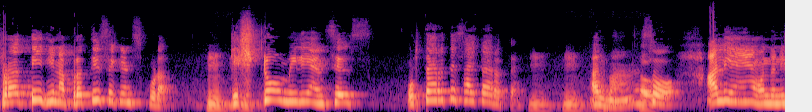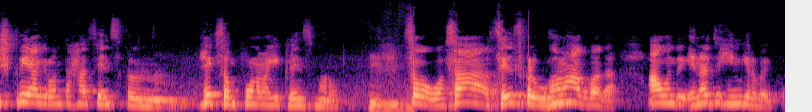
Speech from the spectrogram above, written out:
ಪ್ರತಿದಿನ ಪ್ರತಿ ಸೆಕೆಂಡ್ಸ್ ಕೂಡ. ಎಷ್ಟೋ ಮಿಲಿಯನ್ ಸೆಲ್ಸ್ ಹುಡ್ತಾ ಇರುತ್ತೆ ಸಾಯ್ತಾ ಇರುತ್ತೆ. ಅಲ್ವಾ. ಸೊ ಅಲ್ಲಿ ಒಂದು ನಿಷ್ಕ್ರಿಯ ಆಗಿರುವಂತಹ ಸೆನ್ಸ್ಗಳನ್ನ ಹೇಗೆ ಸಂಪೂರ್ಣವಾಗಿ ಕ್ಲೀನ್ಸ್ ಮಾಡೋದು? ಸೊ ಹೊಸ ಸೇಲ್ಸ್ಗಳು ಉಗಮ ಆಗುವಾಗ ಆ ಒಂದು ಎನರ್ಜಿ ಹೆಂಗಿರಬೇಕು?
